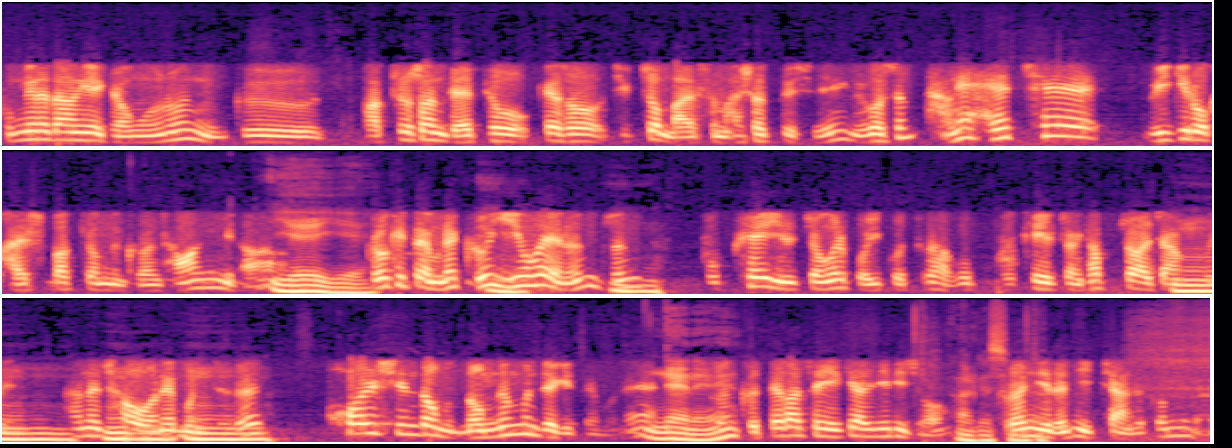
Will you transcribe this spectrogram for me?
국민의당의 경우는 그 박주선 대표께서 직접 말씀하셨듯이 이것은 당의 해체 위기로 갈 수밖에 없는 그런 상황입니다. 예 예. 그렇기 때문에 그 음. 이후에는 무슨 음. 국회 일정을 보이콧을 하고 국회 일정 협조하지 않고 음. 하는 차원의 음. 문제를 훨씬 더 넘는 문제이기 때문에 네네. 그건 그때 가서 얘기할 일이죠. 알겠습니다. 그런 일은 있지 않을 겁니다.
